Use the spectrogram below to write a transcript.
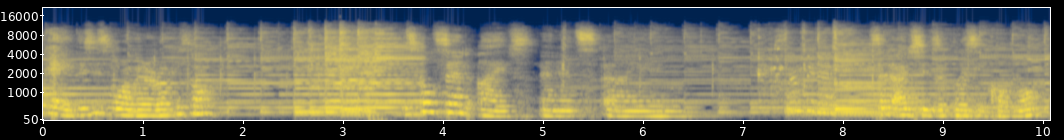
Okay, this is more of a rocky song. It's called St. Ives, and it's um, St. Ives is a place in Cornwall.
